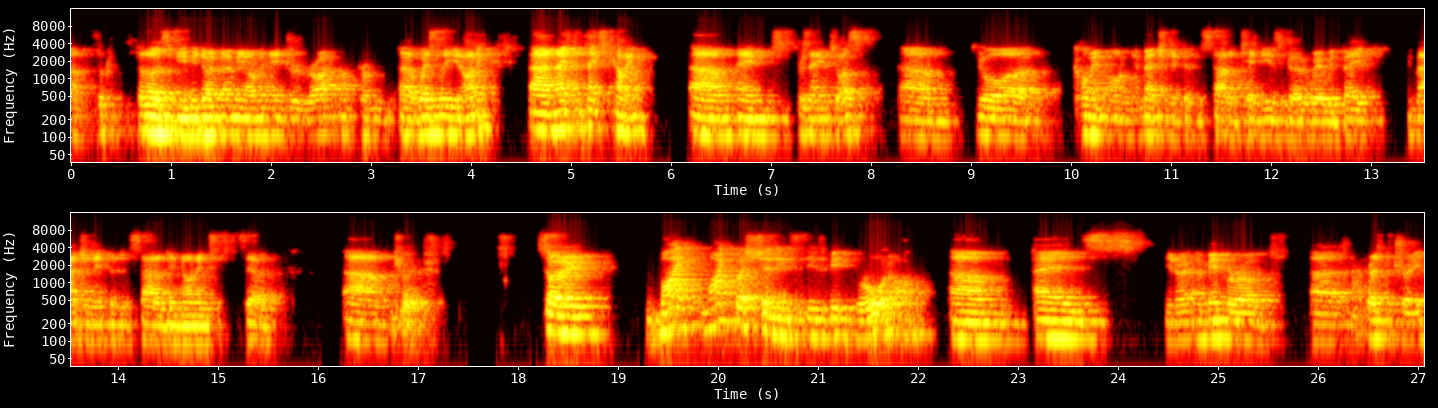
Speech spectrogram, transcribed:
Uh, for, for, those of you who don't know me, I'm Andrew Wright. I'm from uh, Wesley Uniting. Uh, Nathan, thanks for coming um, and presenting to us. Um, your comment on imagine if it had started 10 years ago, where we'd be, imagine if it had started in 1967. Um, True. So my, my question is, is a bit broader. Um, as you know, a member of uh, Presbytery,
